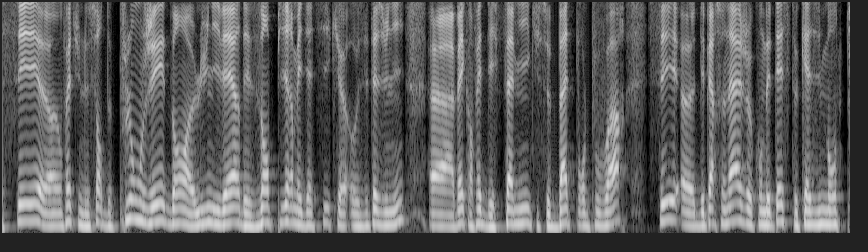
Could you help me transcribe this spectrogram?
c'est en fait une sorte de plongée dans l'univers des empires médiatiques aux États-Unis, euh, avec en fait des familles qui se battent pour le pouvoir. C'est euh, des personnages qu'on déteste quasiment tous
